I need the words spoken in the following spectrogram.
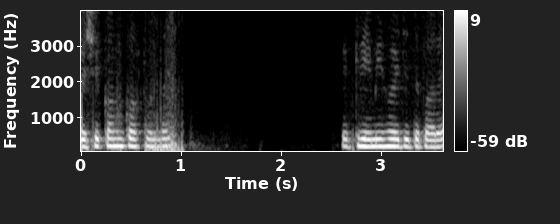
বেশিক্ষণ কষলালে ক্রিমি হয়ে যেতে পারে।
